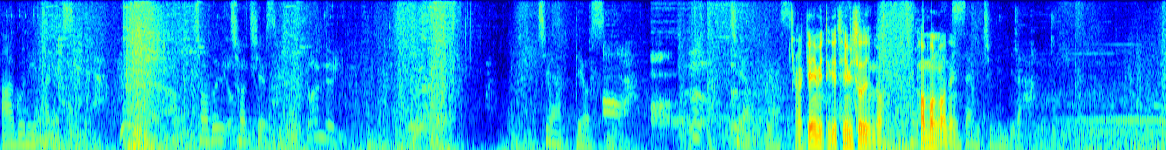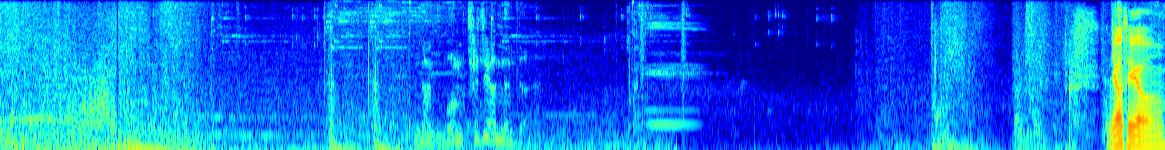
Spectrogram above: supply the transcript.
아군이 당했습니다. 적을 처치했습니다. 제압되었습니다. 제압되었습니다. 아, 게임이 되게 재밌어진다. 반반 가네. 쌀 중입니다. 난 멈추지 않는다. 안녕하세요.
